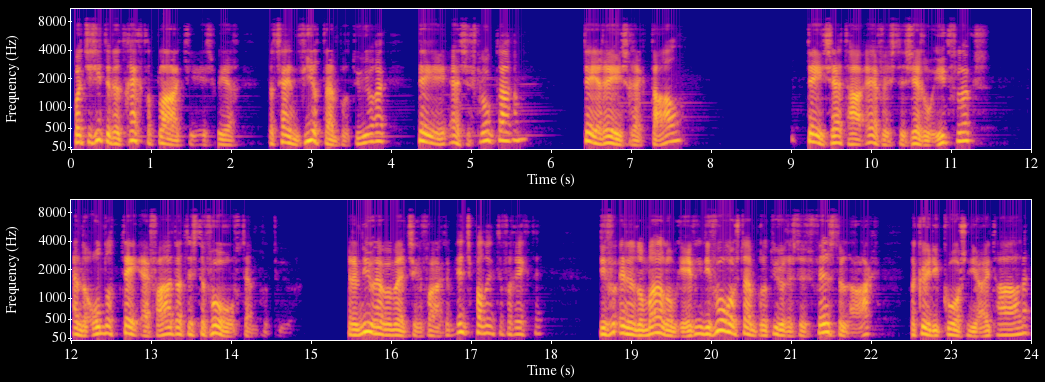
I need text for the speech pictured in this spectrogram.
Wat je ziet in het rechterplaatje is weer, dat zijn vier temperaturen. TES is slokdarm, TRE is rectaal, TZHF is de zero heat flux en daaronder TFH, dat is de voorhoofdtemperatuur. En opnieuw hebben mensen gevraagd om inspanning te verrichten. Die, in een normale omgeving, die voorhoofdtemperatuur is dus veel te laag, dan kun je die koers niet uithalen.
